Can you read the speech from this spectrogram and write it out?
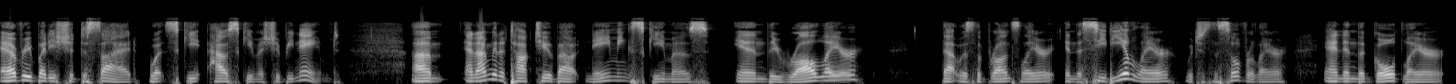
everybody should decide what ske- how schemas should be named. Um, and I'm going to talk to you about naming schemas in the raw layer that was the bronze layer, in the CDM layer, which is the silver layer, and in the gold layer,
